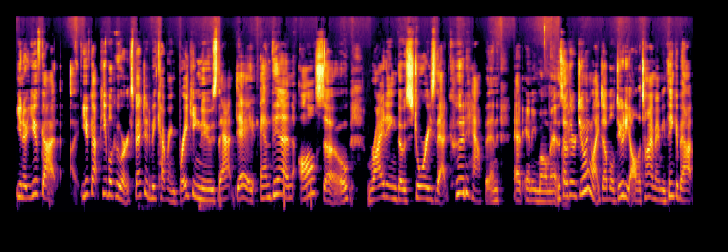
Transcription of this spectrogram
you know you've got you've got people who are expected to be covering breaking news that day and then also writing those stories that could happen at any moment. And so they're doing like double duty all the time. I mean think about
